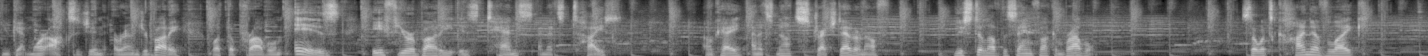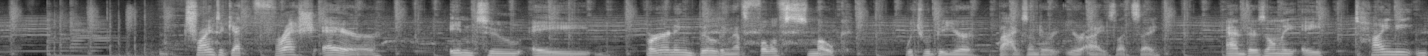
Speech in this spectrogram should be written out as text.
you get more oxygen around your body. But the problem is, if your body is tense and it's tight, okay, and it's not stretched out enough, you still have the same fucking problem. So it's kind of like trying to get fresh air into a burning building that's full of smoke, which would be your bags under your eyes, let's say, and there's only a tiny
